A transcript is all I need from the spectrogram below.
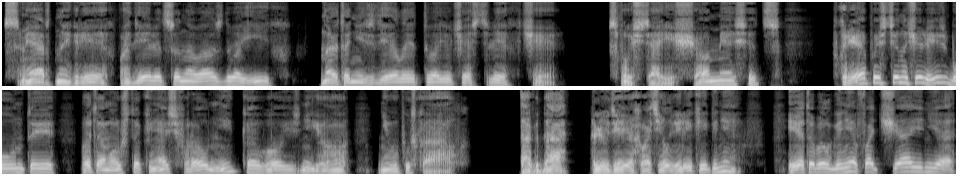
«Смертный грех поделится на вас двоих, но это не сделает твою часть легче». Спустя еще месяц в крепости начались бунты, потому что князь Фрол никого из нее не выпускал. Тогда людей охватил великий гнев. И это был гнев отчаяния.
